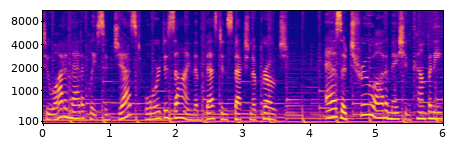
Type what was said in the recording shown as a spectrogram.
to automatically suggest or design the best inspection approach. As a true automation company,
